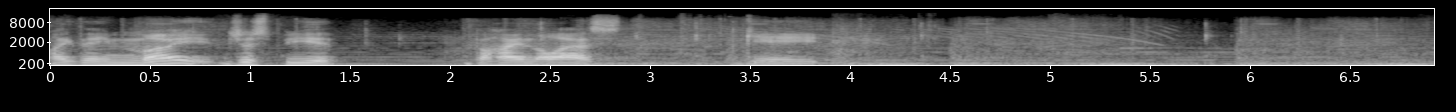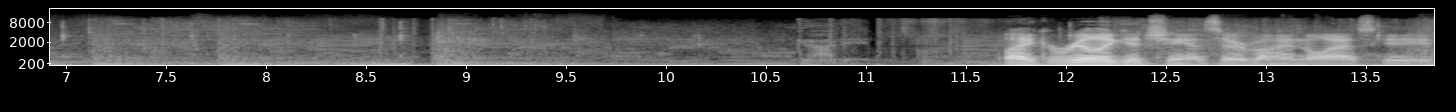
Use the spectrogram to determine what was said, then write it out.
Like they might just be at, behind the last gate. Got it. Like really good chance they're behind the last gate.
